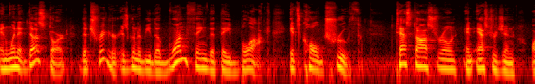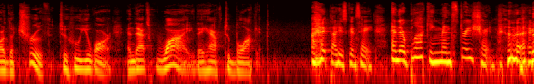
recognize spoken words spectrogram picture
And when it does start, the trigger is going to be the one thing that they block. It's called truth. Testosterone and estrogen are the truth to who you are. And that's why they have to block it. I thought he was going to say, and they're blocking menstruation. Like-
